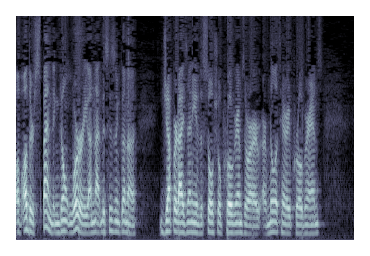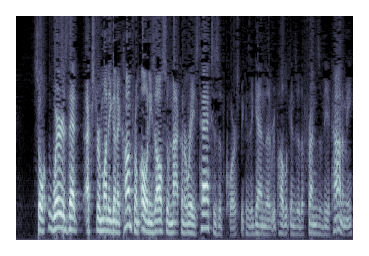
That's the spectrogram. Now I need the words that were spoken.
of other spending. Don't worry. I'm not, this isn't going to jeopardize any of the social programs or our, our military programs. So where is that extra money going to come from? Oh, and he's also not going to raise taxes, of course, because again, the Republicans are the friends of the economy.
